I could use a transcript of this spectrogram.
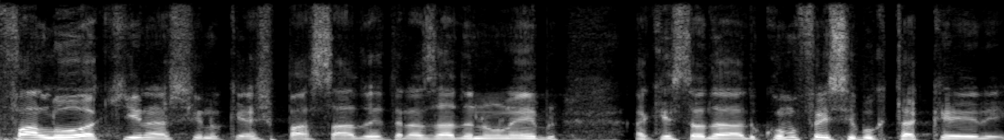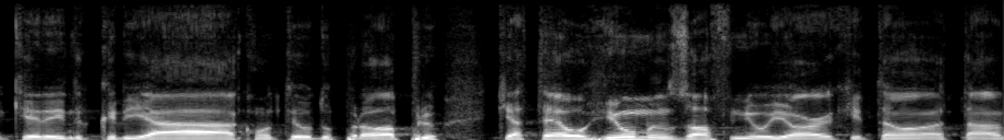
falou aqui, acho que no cast passado, retrasado, não lembro, a questão da, como o Facebook está querendo criar conteúdo próprio, que até o Humans of New York então, tá,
